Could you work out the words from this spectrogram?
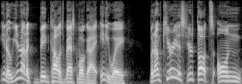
you know you're not a big college basketball guy anyway, but I'm curious your thoughts on.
